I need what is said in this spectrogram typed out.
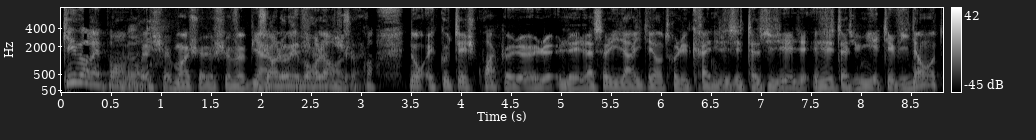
Qui va répondre? Moi, je, veux bien. Jean-Louis Bourlange. Je, crois. Non, écoutez, je crois que la solidarité entre l'Ukraine et les États-Unis est évidente.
